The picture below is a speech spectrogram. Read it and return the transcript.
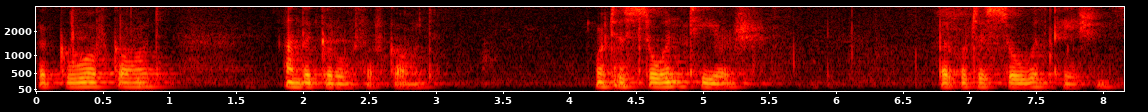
the go of God, and the growth of God. We're to sow in tears, but we're to sow with patience.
